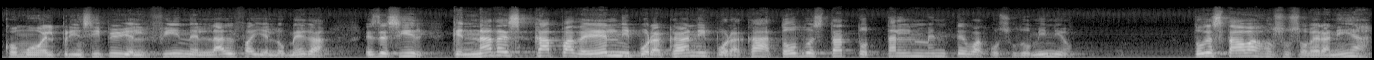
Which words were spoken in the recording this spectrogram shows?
como el principio y el fin, el alfa y el omega. Es decir, que nada escapa de él ni por acá ni por acá. Todo está totalmente bajo su dominio. Todo está bajo su soberanía.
